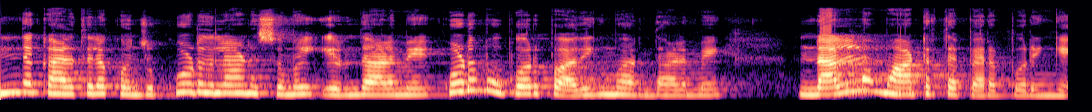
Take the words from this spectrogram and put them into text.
இந்த காலத்தில் கொஞ்சம் கூடுதலான சுமை இருந்தாலுமே குடும்ப பொறுப்பு அதிகமாக இருந்தாலுமே நல்ல மாற்றத்தை பெற போகிறீங்க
